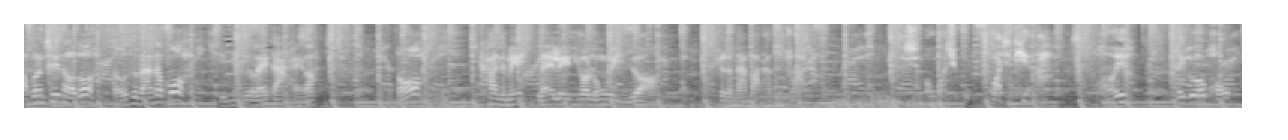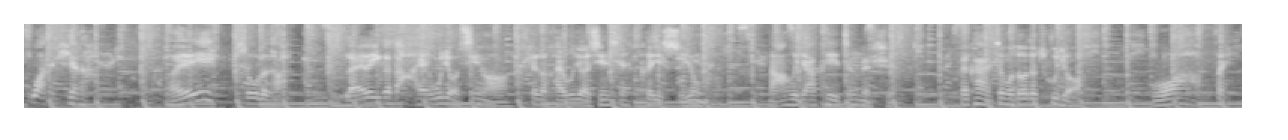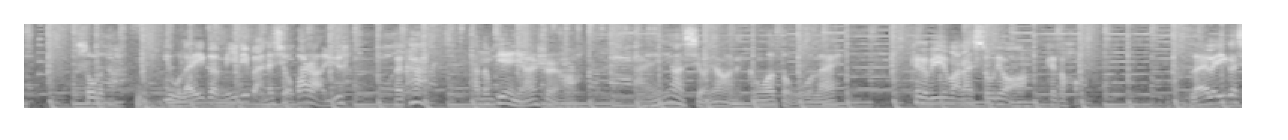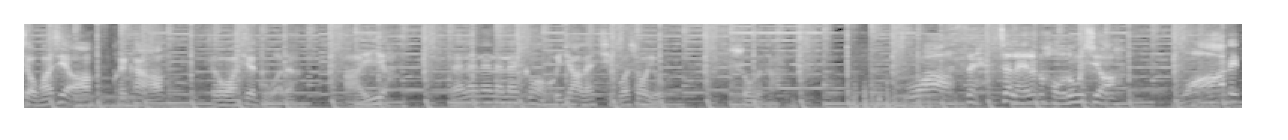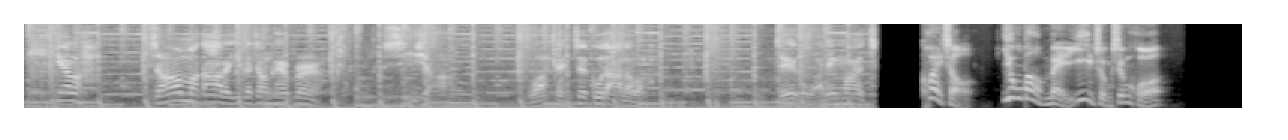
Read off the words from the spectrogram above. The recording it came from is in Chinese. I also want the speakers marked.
Speaker 1: 大风吹草动，都是咱的货。今天又来赶海了，走，看见没？来了一条龙尾鱼啊！这个咱把它给抓上。我去，我的天哪！哎呀，还给我跑！我的天哪！哎，收了它。来了一个大海五角星啊！这个海五角星先可以食用，拿回家可以蒸着吃。快看这么多的触角！哇塞，收了它。又来一个迷你版的小八爪鱼，快看，它能变颜色啊！哎呀，小样的，跟我走来。这个必须把它收掉啊！这个好。来了一个小螃蟹啊！快看啊，这个螃蟹躲的。哎呀，来来来来来，跟我回家来，起锅烧油，收了它。哇塞，这来了个好东西啊！我的天呐，这么大的一个张开缝啊！洗一下啊！哇塞，这够大了吧？这个我的妈呀！
Speaker 2: 快手，拥抱每一种生活。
